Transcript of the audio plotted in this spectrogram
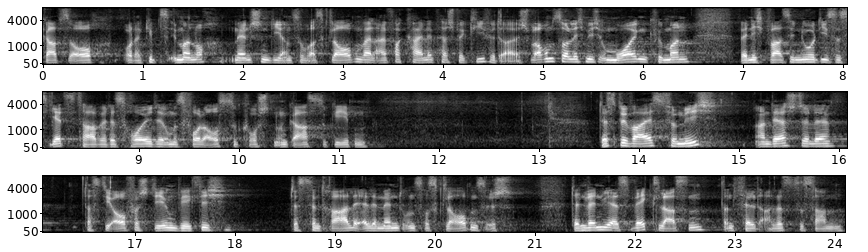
gab es auch oder gibt es immer noch Menschen, die an sowas glauben, weil einfach keine Perspektive da ist. Warum soll ich mich um morgen kümmern, wenn ich quasi nur dieses Jetzt habe, das Heute, um es voll auszukosten und Gas zu geben? Das beweist für mich an der Stelle, dass die Auferstehung wirklich das zentrale Element unseres Glaubens ist. Denn wenn wir es weglassen, dann fällt alles zusammen.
